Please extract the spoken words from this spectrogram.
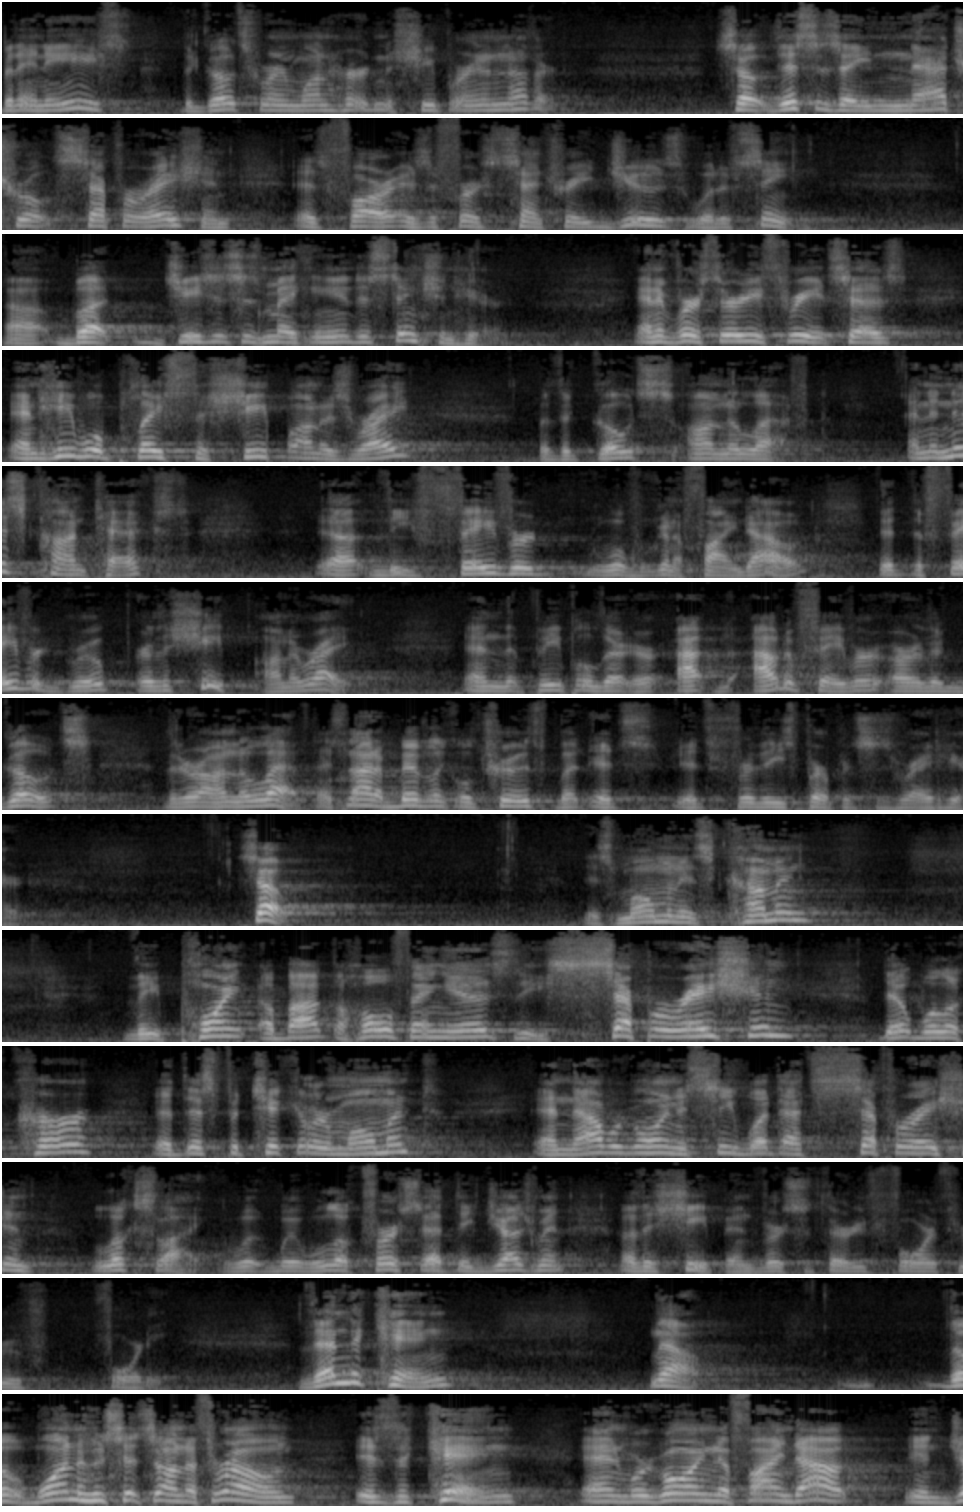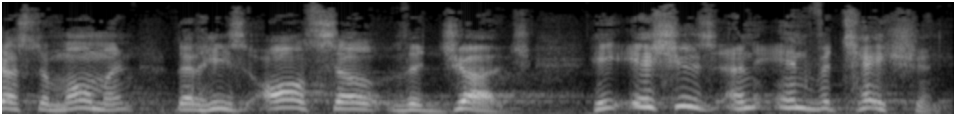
But in the East, the goats were in one herd and the sheep were in another. So this is a natural separation as far as the first century Jews would have seen. Uh, but Jesus is making a distinction here. And in verse 33, it says, And he will place the sheep on his right, but the goats on the left. And in this context, uh, the favored, well, we're going to find out that the favored group are the sheep on the right. And the people that are out, out of favor are the goats that are on the left. That's not a biblical truth, but it's, it's for these purposes right here. So, this moment is coming. The point about the whole thing is the separation that will occur at this particular moment. And now we're going to see what that separation looks like. We'll look first at the judgment of the sheep in verses 34 through 40. Then the king, now, the one who sits on the throne is the king, and we're going to find out in just a moment that he's also the judge. He issues an invitation.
